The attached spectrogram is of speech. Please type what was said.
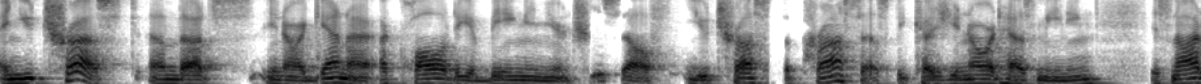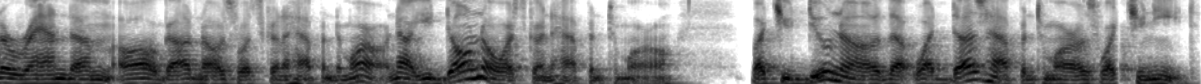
and you trust. And that's, you know, again, a, a quality of being in your true self. You trust the process because you know it has meaning. It's not a random, oh, God knows what's going to happen tomorrow. Now, you don't know what's going to happen tomorrow, but you do know that what does happen tomorrow is what you need.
